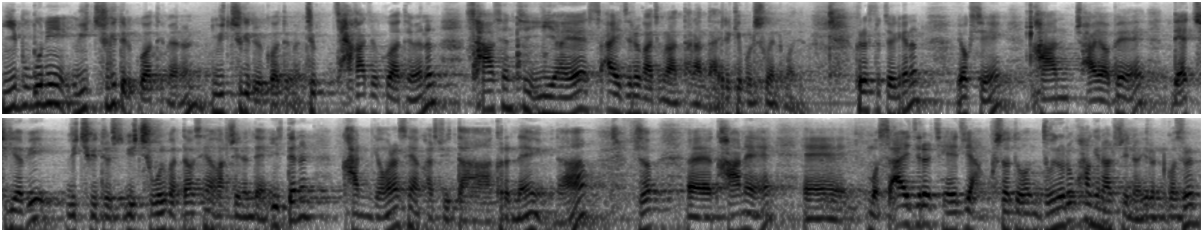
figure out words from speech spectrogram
이 부분이 위축이 될 것 같으면은 위축이 될 것 같으면 즉 작아질 것 같으면은 4cm 이하의 사이즈를 가지고 나타난다 이렇게 볼 수가 있는 거죠. 그랬을 적에는 역시 간 좌엽의 내측엽이 위축이 될 수, 위축을 갖다가 생각할 수 있는데 이때는 간경화를 생각할 수 있다 그런 내용입니다. 그래서 에, 간의 에, 뭐 사이즈를 재지 않고서도 눈으로 확인할 수 있는 이런 것을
